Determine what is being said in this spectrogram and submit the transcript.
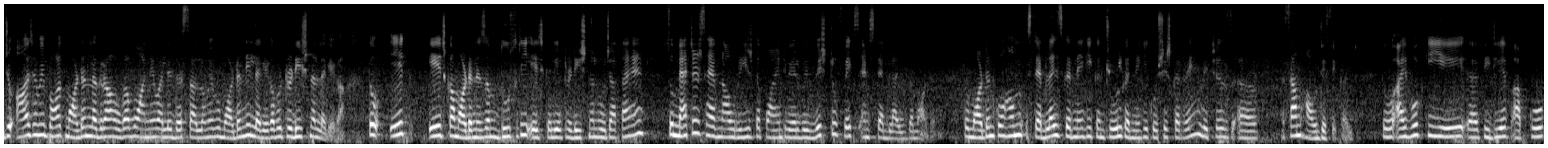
जो आज हमें बहुत मॉडर्न लग रहा होगा वो आने वाले दस सालों में वो मॉडर्न नहीं लगेगा वो ट्रेडिशनल लगेगा। तो एक एज का मॉडर्निज्म दूसरी एज के लिए ट्रेडिशनल हो जाता है। So matters have now reach the point where we wish to fix and stabilise the modern तो मॉडर्न को हम स्टेबलाइज करने की कंट्रोल करने की कोशिश कर रहे हैं विच इज़ सम हाउ डिफ़िकल्ट तो आई होप कि ये पी डी एफ़ आपको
